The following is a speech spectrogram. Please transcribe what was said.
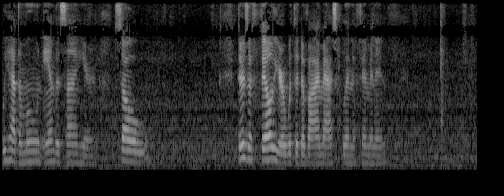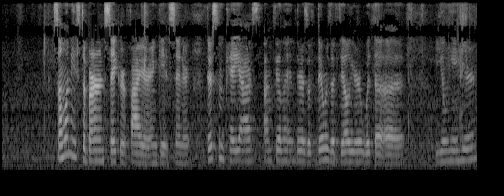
We have the moon and the sun here. So there's a failure with the divine masculine and feminine. Someone needs to burn sacred fire and get centered. There's some chaos I'm feeling. There's a there was a failure with the uh, union here.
